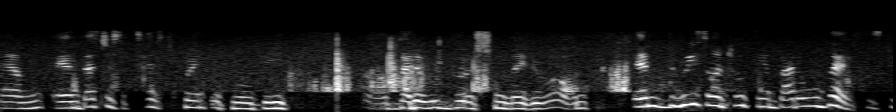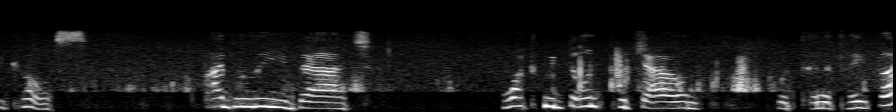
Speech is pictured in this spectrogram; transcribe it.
Um, and that's just a test print. It will be a better version later on. And the reason I'm talking about all this is because I believe that what we don't put down with pen and paper,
